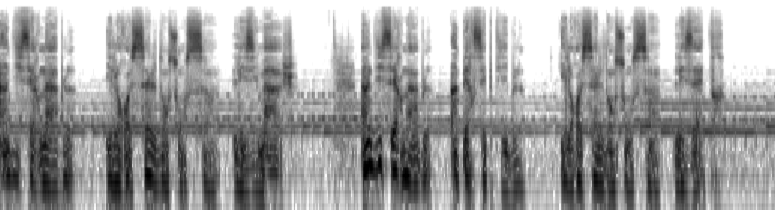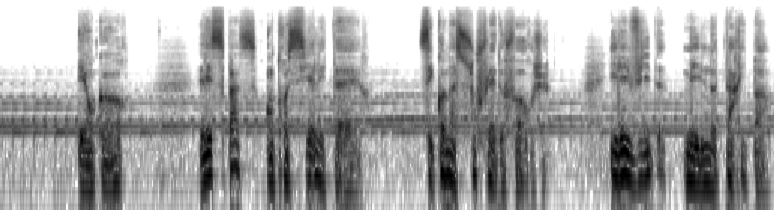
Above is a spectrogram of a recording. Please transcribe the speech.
indiscernable, il recèle dans son sein les images. Indiscernable, imperceptible, il recèle dans son sein les êtres. Et encore, l'espace entre ciel et terre, c'est comme un soufflet de forge. Il est vide, mais il ne tarit pas.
